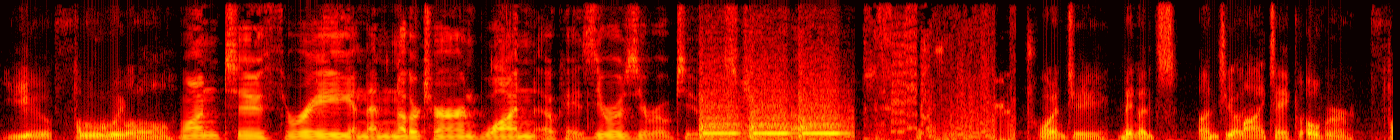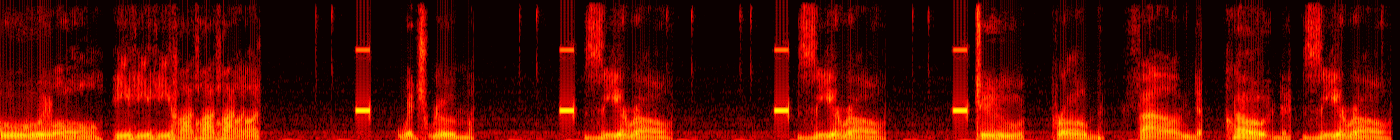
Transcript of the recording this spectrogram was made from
You fool. One, two, three, and then another turn. One. Okay, zero zero two. Let's check that out. Twenty minutes until I take over. Fool. Hee hee hee ha ha ha. Which room? Zero. Zero. Two. Probe found. Code zero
